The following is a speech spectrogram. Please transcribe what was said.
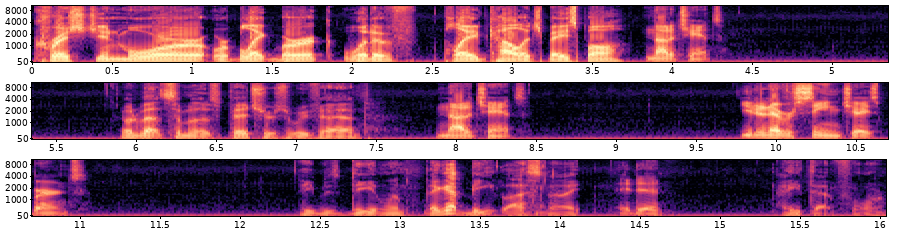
Christian Moore or Blake Burke would have played college baseball? Not a chance. What about some of those pitchers we've had? Not a chance. You'd have never seen Chase Burns. He was dealing. They got beat last night. They did. Hate that for him.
